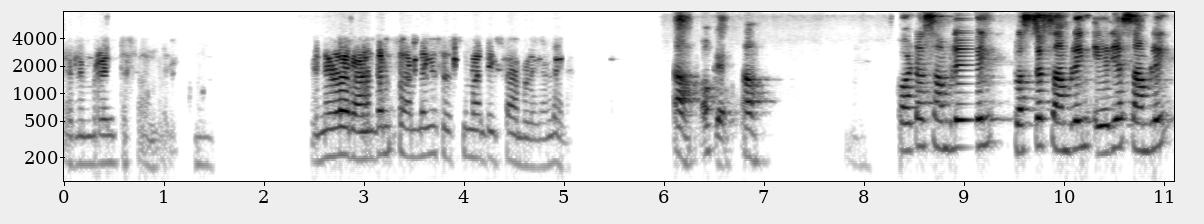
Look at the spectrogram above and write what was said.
ഡെലിബറേറ്റ് സാമ്പിളിംഗ് പിന്നെയുള്ള റാൻഡം സാമ്പിളിംഗ് സിസ്റ്റമാറ്റിക് സാമ്പിളിംഗ് അല്ലേ? ആ ഓക്കെ ആ. Quarter sampling cluster sampling area sampling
